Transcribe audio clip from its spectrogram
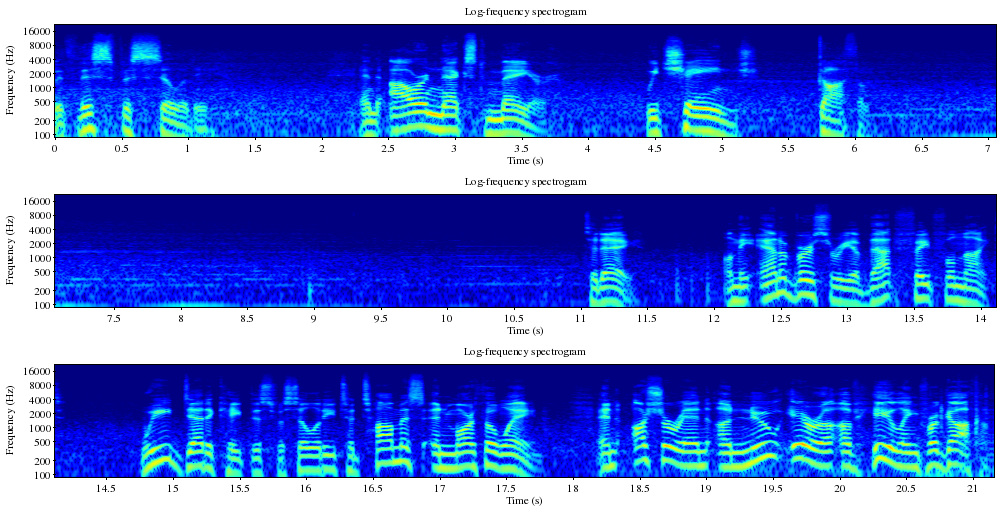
With this facility and our next mayor, we change Gotham. Today, on the anniversary of that fateful night, we dedicate this facility to Thomas and Martha Wayne and usher in a new era of healing for Gotham.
